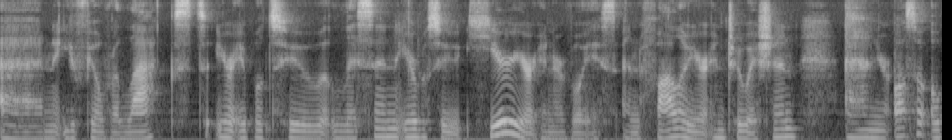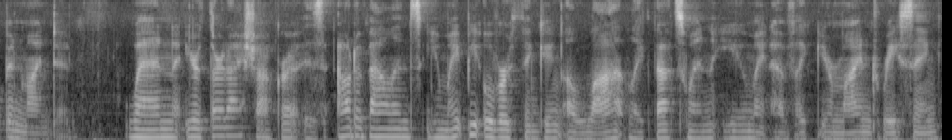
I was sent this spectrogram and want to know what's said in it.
and you feel relaxed. You're able to listen, you're able to hear your inner voice and follow your intuition, and you're also open minded. When your third eye chakra is out of balance, you might be overthinking a lot. Like that's when you might have like your mind racing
